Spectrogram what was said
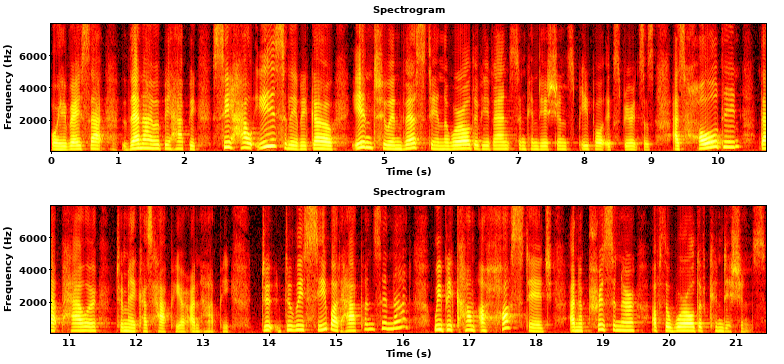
or erase that, then I would be happy. See how easily we go into investing the world of events and conditions, people, experiences, as holding that power to make us happy or unhappy. Do, do we see what happens in that? We become a hostage and a prisoner of the world of conditions.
